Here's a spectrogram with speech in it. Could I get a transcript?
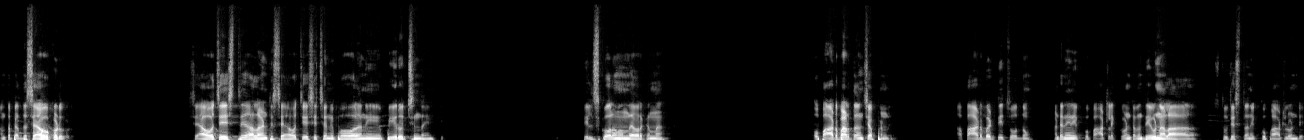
అంత పెద్ద సేవకుడు. సేవ చేస్తే అలాంటి సేవ చేసి చనిపోవాలని పేరు వచ్చింది ఆయనకి. తెలుసుకోవాలని ఉంది ఎవరికన్నా? ఓ పాట పాడతానని చెప్పండి. ఆ పాట బట్టి చూద్దాం. అంటే నేను ఎక్కువ పాటలు ఎక్కువ ఉంటాను దేవుడిని అలా స్తుతిస్తాను ఎక్కువ పాటలు ఉండి.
